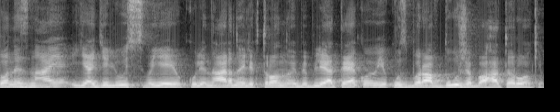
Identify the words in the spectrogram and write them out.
Хто не знає, я ділюсь своєю кулінарною електронною бібліотекою, яку збирав дуже багато років.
